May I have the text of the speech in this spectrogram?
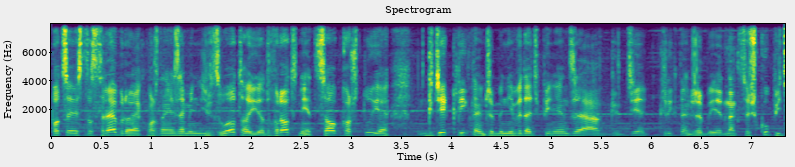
po co jest to srebro, jak można je zamienić w złoto i odwrotnie, co kosztuje, gdzie kliknąć, żeby nie wydać pieniędzy, a gdzie kliknąć, żeby jednak coś kupić.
